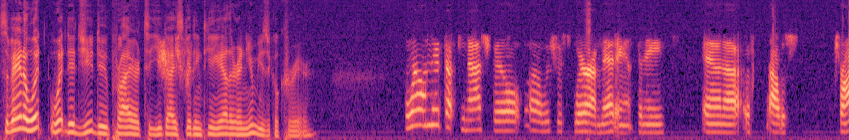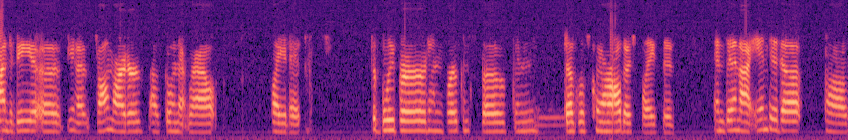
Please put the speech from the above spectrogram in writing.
Savannah, what what did you do prior to you guys getting together in your musical career? Well, I moved up to Nashville, uh, which is where I met Anthony, and uh, I was trying to be a you know songwriter. I was going that route. Played at the Bluebird and Broken Spoke and Douglas Corner, all those places, and then I ended up uh,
